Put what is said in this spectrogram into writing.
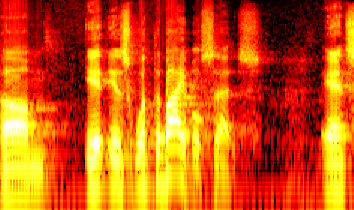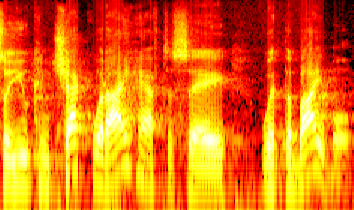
Um, it is what the Bible says. And so you can check what I have to say with the Bible.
